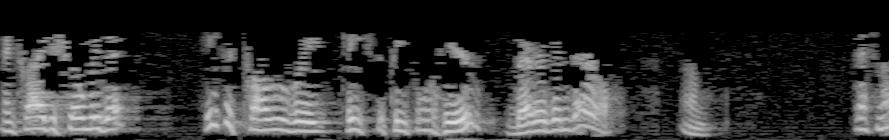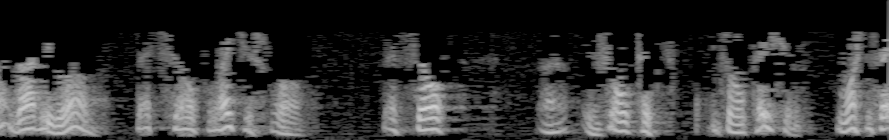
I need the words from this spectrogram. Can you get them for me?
and tried to show me that he could probably teach the people here better than Daryl. Um, that's not godly love. That's self-righteous love. Self uh, exaltation. He wants to say,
